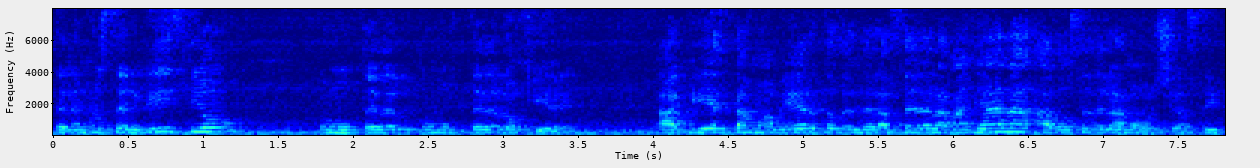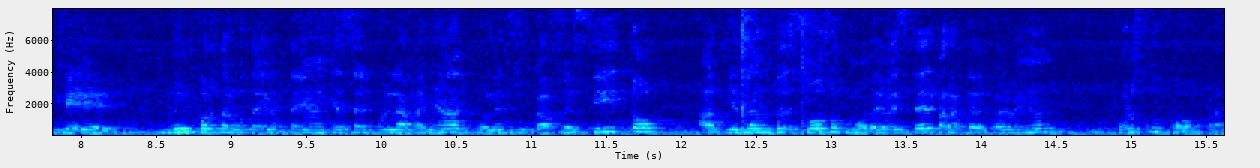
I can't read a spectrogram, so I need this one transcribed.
tenemos el servicio como ustedes, como ustedes lo quieren. Aquí estamos abiertos desde las 6 de la mañana a 12 de la noche, así que no importa lo que tengan que hacer por la mañana, ponen su cafecito, atiendan a su esposo como debe ser para que después vengan por su compra.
